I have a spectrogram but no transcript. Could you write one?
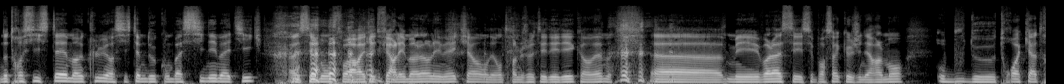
notre système inclut un système de combat cinématique. Euh, c'est bon, faut arrêter de faire les malins, les mecs. hein, on est en train de jeter des dés quand même. Euh, mais voilà, c'est pour ça que généralement, au bout de 3-4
